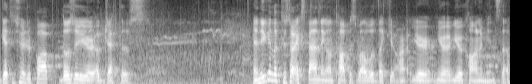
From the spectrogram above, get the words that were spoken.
get to 200 pop. Those are your objectives. And you can look to start expanding on top as well with like your your your your economy and stuff.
